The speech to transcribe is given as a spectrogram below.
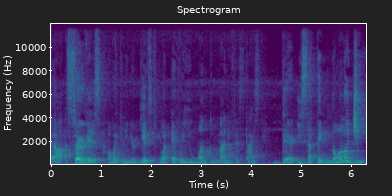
uh, service, awakening your gifts, whatever you want to manifest, guys, there is a technology,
